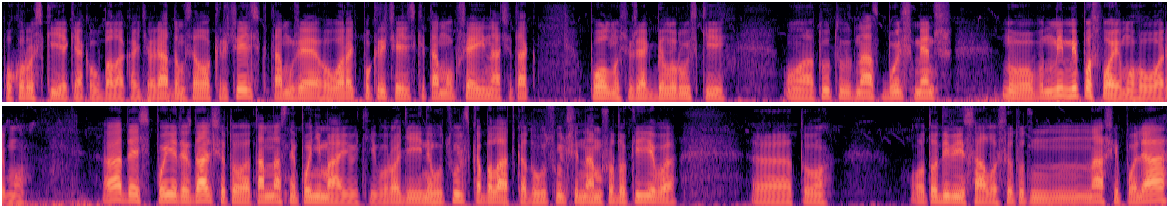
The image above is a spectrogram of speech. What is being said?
по-короськи, як Яков балакають. Рядом село Кричильськ, там вже говорять по-кричильськи, там взагалі інакше, так повністю вже як білоруські. А тут у нас більш-менш, ну, ми, ми по-своєму говоримо. А десь поїдеш далі, то там нас не понімають. І вроді і не гуцульська балачка, до Гуцульщини нам що до Києва, е, то ото дивись, тут наші поля,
